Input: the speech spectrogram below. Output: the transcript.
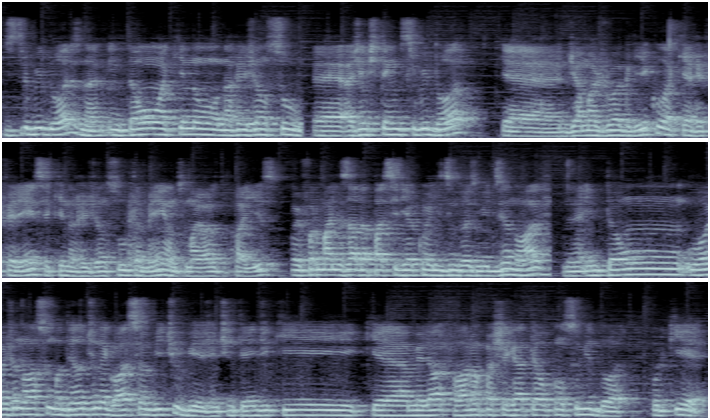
distribuidores, né? Então, aqui no, na região sul, é, a gente tem um distribuidor que é de Amaju Agrícola, que é referência aqui na região sul também, é um dos maiores do país. Foi formalizada a parceria com eles em 2019, né? então hoje o nosso modelo de negócio é o B2B, a gente entende que, que é a melhor forma para chegar até o consumidor. Por quê?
